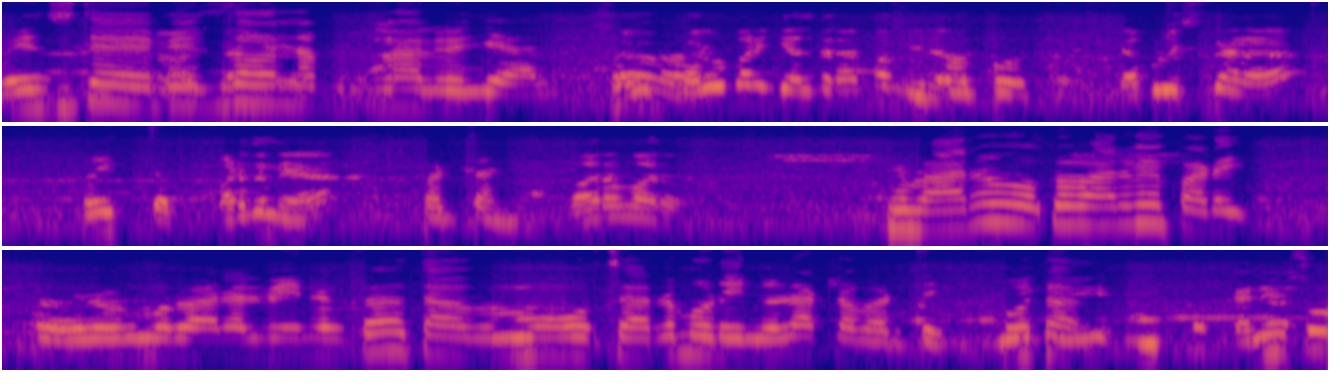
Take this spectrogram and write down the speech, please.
పెంచితే పెంచుతా ఉన్నప్పుడు నాలుగు వేలు చేయాలి. కరువు- పనికి డబ్బులు ఇస్తున్నారా ఇస్తాం. పడుతున్నాయా పడతాను. వారం వారం. వారం ఒక వారమే పడాయి రెండు మూడు వారాలు పోయినాక త- మూడు సార్లు మూడు ఇన్నులు అట్లా పడతాయి. పోతాను కనీసం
